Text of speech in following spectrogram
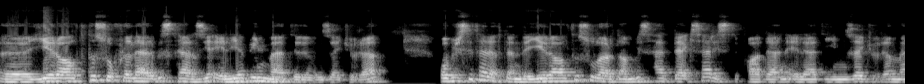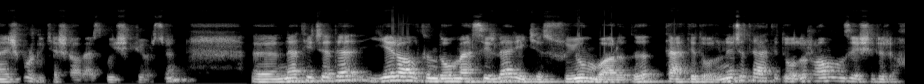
yeraltı sufrələrimiz təğziyə eləyə bilmədiyimizə görə O birisi tərəfdən də yeraltı sulardan biz həddəksər istifadəni elədiyimizə görə məcburdur Kəşavərs bu işi görsün. E, nəticədə yer altında o məsirlər ki, suyun varıdır, təhdid olur. Necə təhdid olur? Hamımız eşidirik.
